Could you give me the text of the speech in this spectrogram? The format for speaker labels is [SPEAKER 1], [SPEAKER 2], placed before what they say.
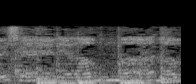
[SPEAKER 1] düşeni aman aman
